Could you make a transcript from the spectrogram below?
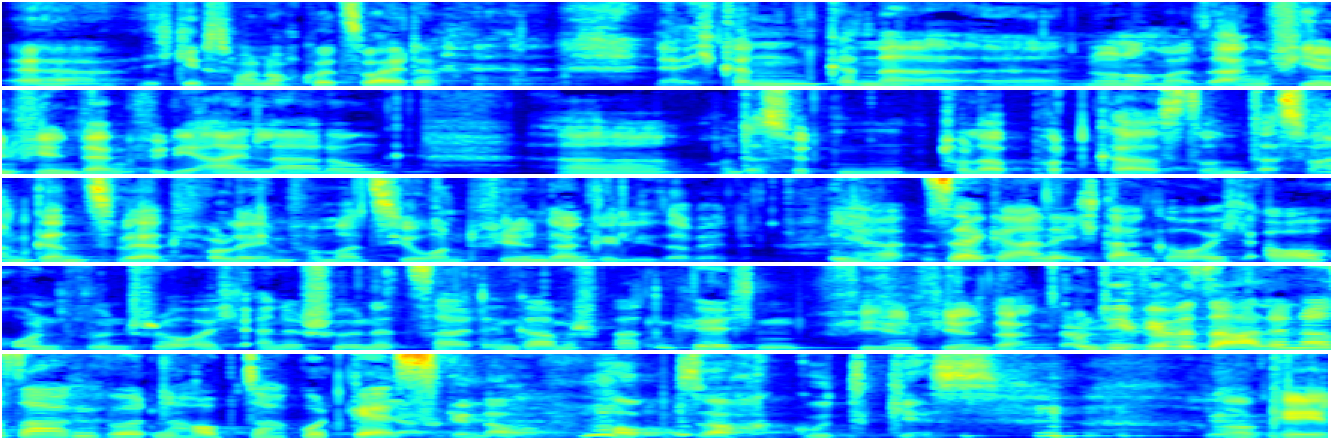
Äh, ich gebe es mal noch kurz weiter. Ja, ich kann, kann da äh, nur noch mal sagen, vielen, vielen Dank für die Einladung. Äh, und das wird ein toller Podcast und das waren ganz wertvolle Informationen. Vielen Dank, Elisabeth. Ja, sehr gerne. Ich danke euch auch und wünsche euch eine schöne Zeit in Garmisch-Partenkirchen. Vielen, vielen Dank. Und wie wir Saarländer sagen würden, Hauptsache gut Guess. Ja, genau. Hauptsache gut Guess. Okay,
